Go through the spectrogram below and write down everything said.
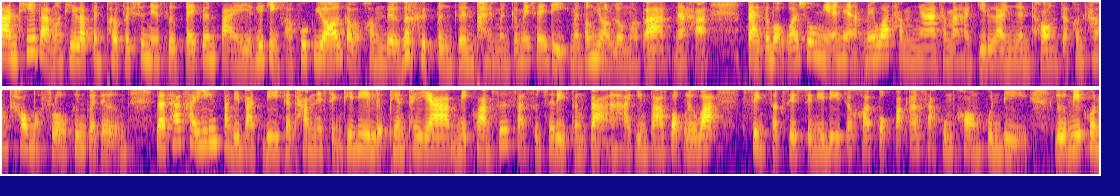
การที่แบบบางทีเราเป็น perfectionist หรือเป๊ะเกินไป อย่างที่กิ่งฟ้าพูดย้อนกลับมาความเดิมก็คือตึงเกินไปมันก็ไม่ใช่ดี มันต้องหย่อนลงมาบ้างนะคะ แต่จะบอกว่าช่วงนี้เนี่ยไม่ว่าทำงานทำมาหากินรายเงินทองจะค่อนข้างเข้ามา flow ขึ้นกว่าเดิม และถ้าใครยิ่งปฏิบัติดีกระทำในสิ่งที่ดี หรือเพียรพยายามมีความซื่อสัตย์สุจริตต่างๆอาหารกิ่งฟ้าบอกเลยว่าสิ่งศักดิ์สิทธิ์สิ่งดีๆจะคอยปกปักรักษาคุ้มครองคุณดี หรือมีคน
